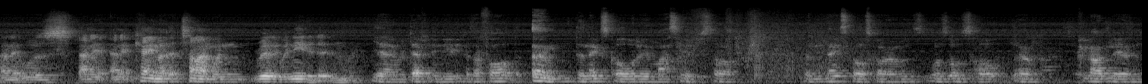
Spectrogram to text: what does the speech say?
And it was, and it and it came at a time when really we needed it, didn't we? Yeah, we definitely needed it because I thought um, the next goal would have been massive. So the next goal scorer was was us, um, Gladly, and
